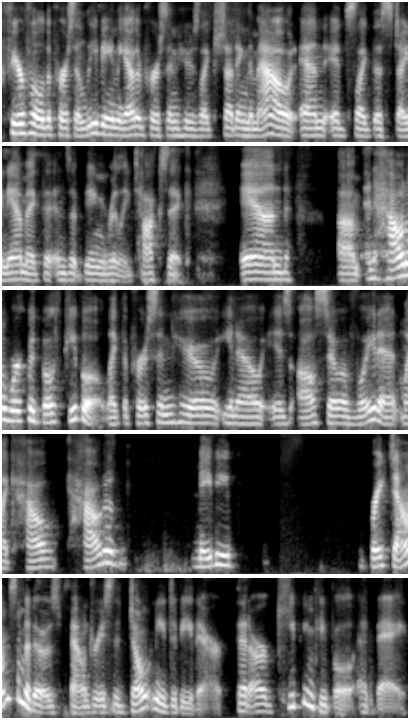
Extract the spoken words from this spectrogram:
fearful of the person leaving the other person who's like shutting them out. And it's like this dynamic that ends up being really toxic. And um, and how to work with both people like the person who you know is also avoidant like how how to maybe break down some of those boundaries that don't need to be there that are keeping people at bay.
